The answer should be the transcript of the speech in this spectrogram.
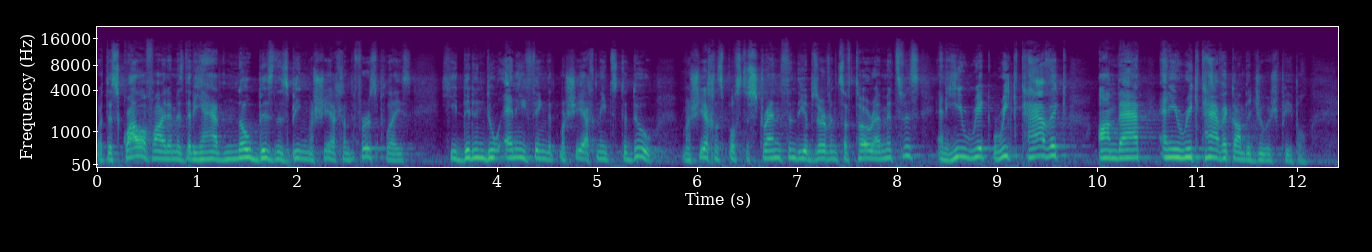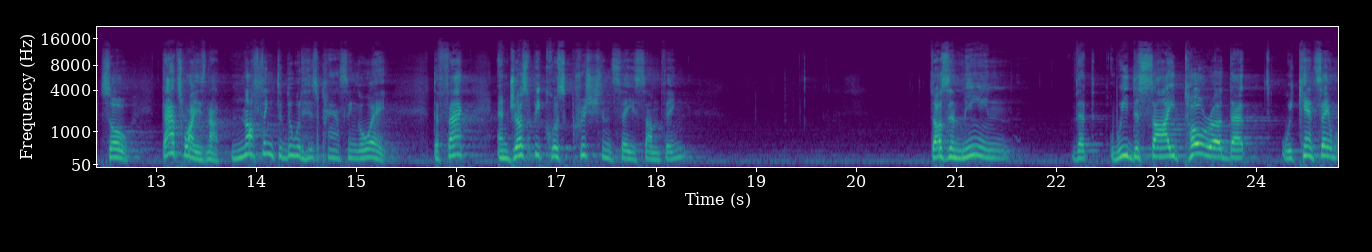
What disqualified him is that he had no business being Mashiach in the first place. He didn't do anything that Mashiach needs to do. Mashiach is supposed to strengthen the observance of Torah and mitzvahs, and he wreaked havoc on that, and he wreaked havoc on the Jewish people. So that's why he's not. Nothing to do with his passing away. The fact, and just because Christians say something doesn't mean that we decide Torah that we can't say. And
